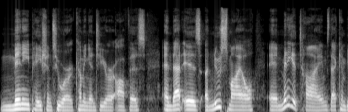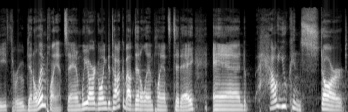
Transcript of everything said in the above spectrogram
many patients who are coming into your office, and that is a new smile. And many a times that can be through dental implants. And we are going to talk about dental implants today and how you can start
